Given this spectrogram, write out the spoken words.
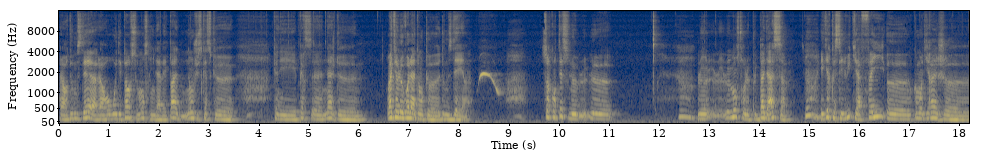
Alors Doomsday, alors au départ ce monstre il n'avait pas non jusqu'à ce que qu'un des personnages de... On va dire le voilà donc euh, Doomsday. Hein. Sans conteste le, le, le, monstre le plus badass et dire que c'est lui qui a failli, euh, comment dirais-je, euh,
